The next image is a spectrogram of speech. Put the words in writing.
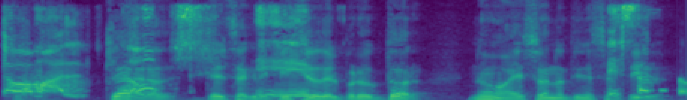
estaba mal. Claro, ¿no? del sacrificio eh, del productor. No, eso no tiene sentido. Exacto.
